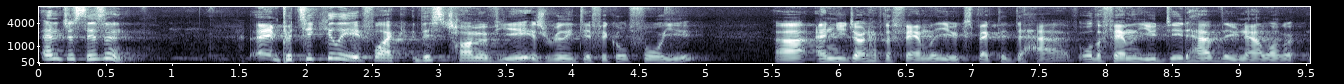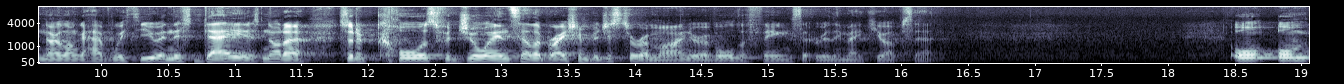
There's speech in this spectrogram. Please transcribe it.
And it just isn't. And particularly if, like, this time of year is really difficult for you uh, and you don't have the family you expected to have, or the family you did have that you now longer, no longer have with you. And this day is not a sort of cause for joy and celebration, but just a reminder of all the things that really make you upset. Or, or,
